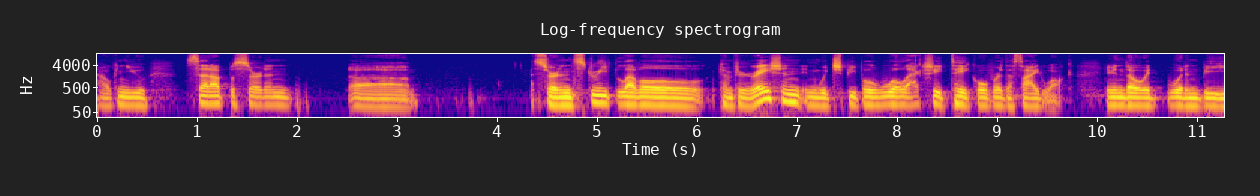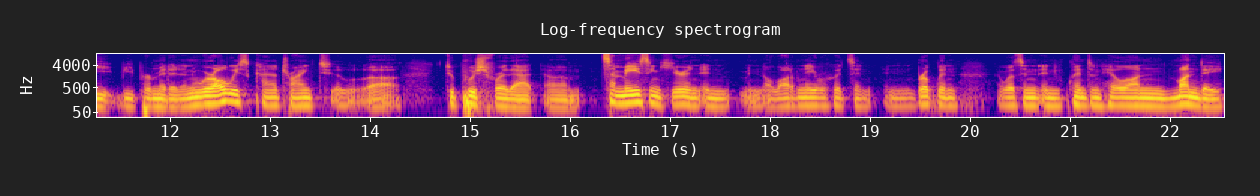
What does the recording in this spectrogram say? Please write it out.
How can you set up a certain uh, certain street level configuration in which people will actually take over the sidewalk? Even though it wouldn't be be permitted. And we're always kind of trying to uh, to push for that. Um, it's amazing here in, in, in, a lot of neighborhoods in, in Brooklyn. I was in, in Clinton Hill on Monday.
